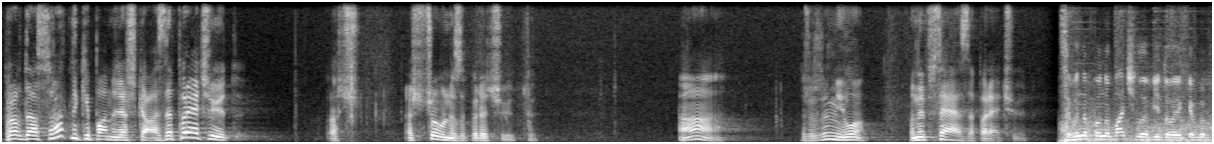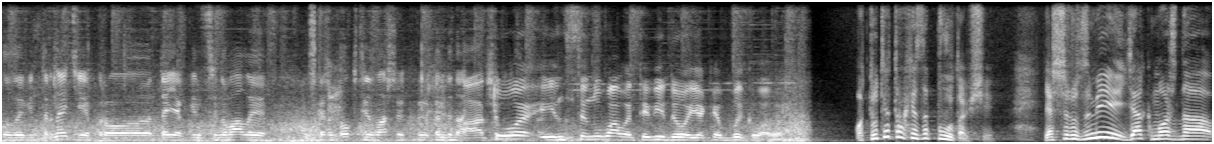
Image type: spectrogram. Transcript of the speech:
Правда, соратники пана Ляшка заперечують. А, щ- а що вони заперечують? А, зрозуміло. Вони все заперечують. Це ви напевно бачили відео, яке виклали в інтернеті про те, як інсценували, скажімо, обстріл ваших кандидатів. А то інсценували те відео, яке виклали. Отут я трохи заплутавши. Я ще розумію, як можна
